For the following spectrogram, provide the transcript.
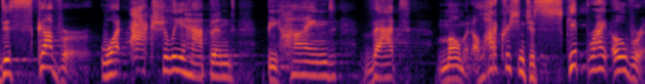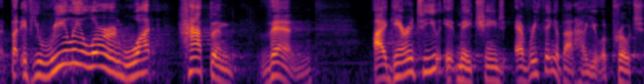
discover what actually happened behind that moment. A lot of Christians just skip right over it. But if you really learn what happened then, I guarantee you it may change everything about how you approach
